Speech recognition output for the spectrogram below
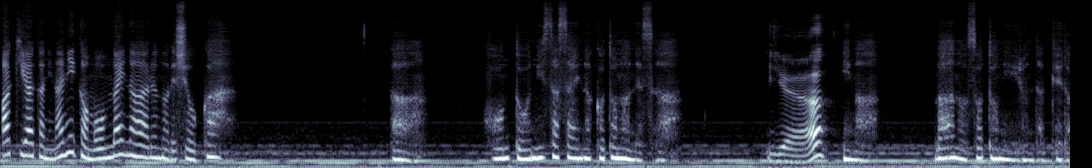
あ明らかに何か問題があるのでしょうかああ本当に些細なことなんです。が Yeah. 今バーの外にいるんだけど。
